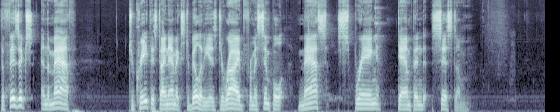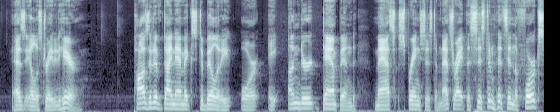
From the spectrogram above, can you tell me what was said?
The physics and the math to create this dynamic stability is derived from a simple mass spring dampened system, as illustrated here positive dynamic stability or a under-dampened mass spring system. That's right, the system that's in the forks,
